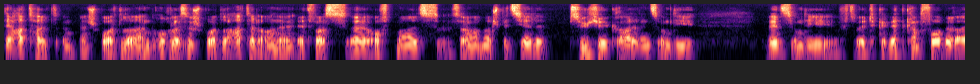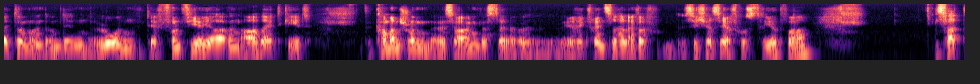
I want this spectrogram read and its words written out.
der hat halt, ein Sportler, ein Hochleistungssportler hat halt auch eine etwas äh, oftmals, sagen wir mal, spezielle Psyche, gerade wenn es um die wenn es um die Wettkampfvorbereitung und um den Lohn der von vier Jahren Arbeit geht kann man schon äh, sagen, dass der äh, Erik Frenzel halt einfach sicher sehr frustriert war. Es hat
